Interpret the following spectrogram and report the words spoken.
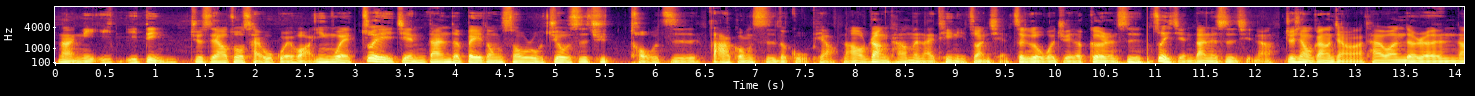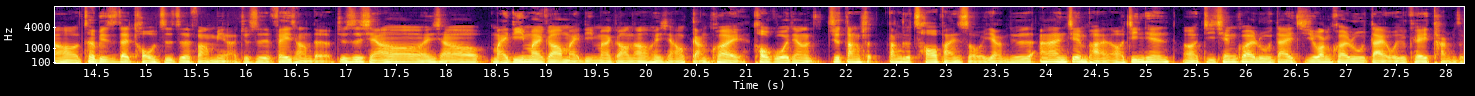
那你一一定就是要做财务规划，因为最简单。的被动收入就是去。投资大公司的股票，然后让他们来替你赚钱，这个我觉得个人是最简单的事情啊。就像我刚刚讲啊，台湾的人，然后特别是在投资这方面啊，就是非常的，就是想要很想要买低卖高，买低卖高，然后很想要赶快透过这样子，就当当个操盘手一样，就是按按键盘哦，今天啊几千块入袋，几万块入袋，我就可以躺着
